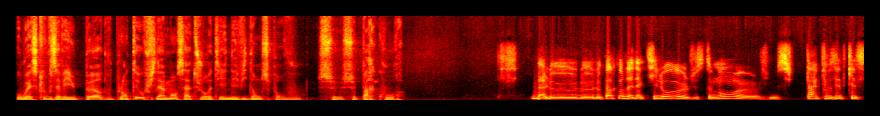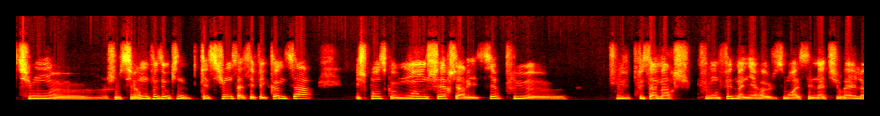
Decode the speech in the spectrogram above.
Ou est-ce que vous avez eu peur de vous planter ou finalement ça a toujours été une évidence pour vous, ce, ce parcours? Bah, le, le, le parcours de la dactylo, euh, justement, euh, je me suis pas posé de questions. Euh, je me suis vraiment posé aucune question. Ça s'est fait comme ça. Et je pense que moins on cherche à réussir, plus euh, plus, plus ça marche. Plus on le fait de manière euh, justement assez naturelle,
